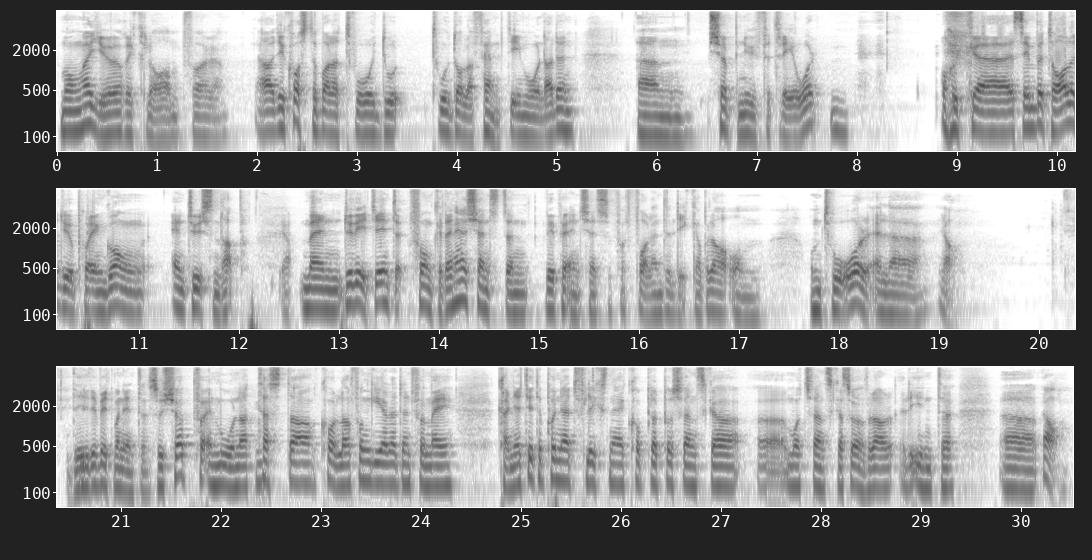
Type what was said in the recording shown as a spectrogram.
Många gör reklam för, ja det kostar bara 2,50 dollar i månaden. Um, köp nu för tre år. Mm. Och uh, sen betalar du på en gång en tusenlapp. Ja. Men du vet ju inte, funkar den här tjänsten, VPN-tjänsten fortfarande lika bra om, om två år eller ja. Det, det, vet man inte. Så köp för en månad, mm. testa, kolla, fungerar den för mig? Kan jag titta på Netflix när jag är kopplad på svenska, uh, mot svenska servrar eller inte? Uh, ja,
